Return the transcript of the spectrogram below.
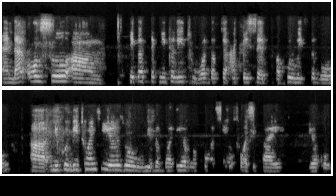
And that also um, take us technically to what Dr. Akre said a couple weeks ago. Uh, you could be 20 years old with a body of a 40 or 45 year old.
